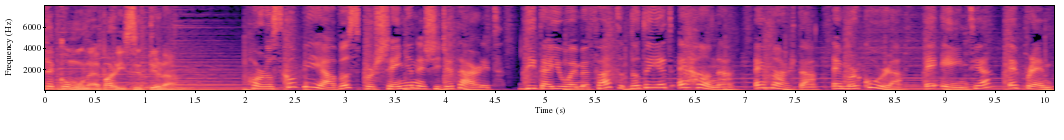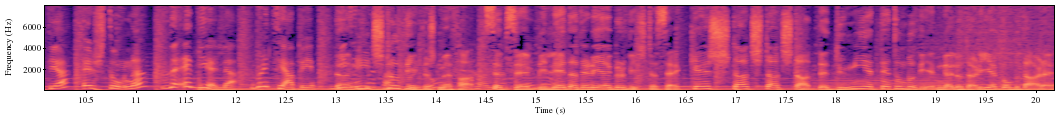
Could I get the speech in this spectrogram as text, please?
tek Komuna e Parisit Tiranë. Horoskopi i javës për shenjën e Shigjetarit. Dita juaj me fat do të jetë e hëna, e marta, e mërkura, e enjtja, e premtja, e shtuna dhe e diela. Bricjapi. Tani çdo ditë është me fat, sepse biletat e reja gërvishtëse Cash 777 dhe 2018 nga Lotaria Kombëtare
